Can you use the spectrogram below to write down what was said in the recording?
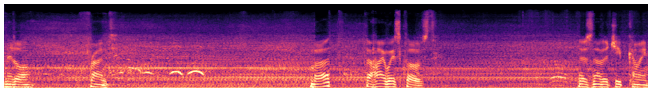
Middle, front. But the highway's closed. There's another Jeep coming.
